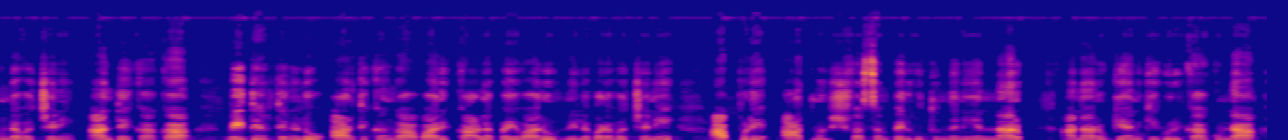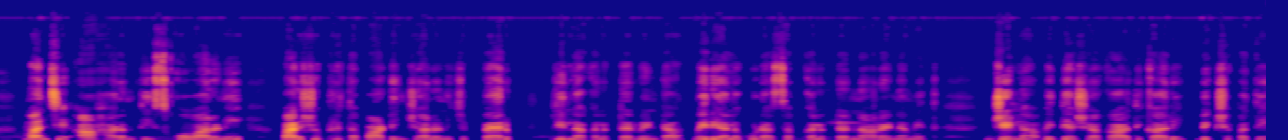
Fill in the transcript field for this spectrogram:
ఉండవచ్చని. అంతేకాక విద్యార్థినులు ఆర్థికంగా వారి కాళ్ళపై వారు నిలబడవచ్చని అప్పుడే ఆత్మవిశ్వాసం పెరుగుతుందని అన్నారు. అనారోగ్యానికి గురికాకుండా మంచి ఆహారం తీసుకోవాలని పరిశుభ్రత పాటించాలని చెప్పారు. జిల్లా కలెక్టర్ వెంట మిర్యాలగూడ సబ్ కలెక్టర్ నారాయణ అమిత్ జిల్లా విద్యాశాఖ అధికారి భిక్షపతి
